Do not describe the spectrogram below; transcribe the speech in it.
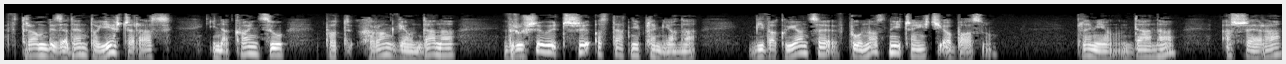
W trąby zadęto jeszcze raz i na końcu pod chorągwią Dana wyruszyły trzy ostatnie plemiona, biwakujące w północnej części obozu. Plemię Dana, Ashera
